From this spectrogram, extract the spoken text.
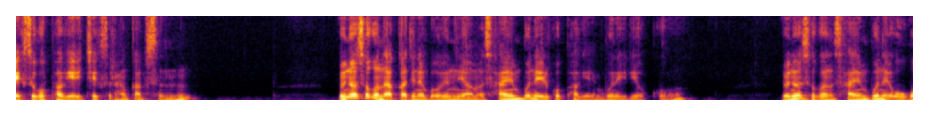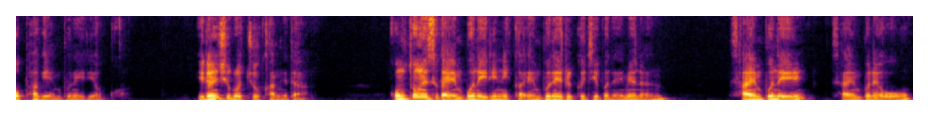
x 곱하기 hx를 한 값은 요 녀석은 아까 전에 뭐였냐 하면 4n분의 1 곱하기 n분의 1이었고 요 녀석은 4n분의 5 곱하기 n분의 1이었고 이런 식으로 쭉 갑니다. 공통인수가 n분의 1이니까 n분의 1을 끄집어내면은 4n분의 1, 4n분의 5,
